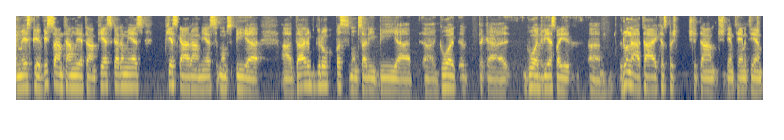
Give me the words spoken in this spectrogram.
Un mēs pie visām tām lietām pieskaramies, pieskārāmies. Mums bija uh, darba grupas, mums arī bija uh, god, kā, godvies vai um, runātāji, kas par šitām, šitiem tematiem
